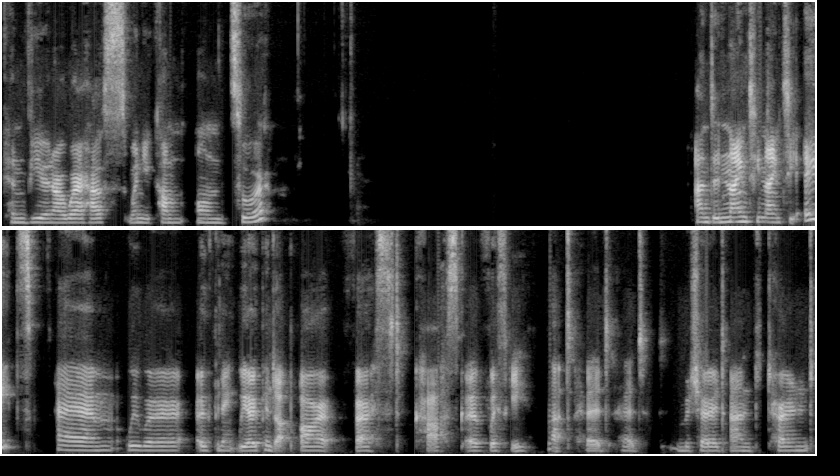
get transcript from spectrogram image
can view in our warehouse when you come on tour. And in 1998, um, we were opening. We opened up our first cask of whiskey that had had matured and turned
